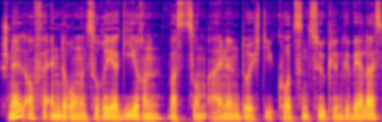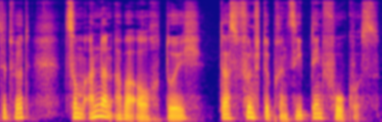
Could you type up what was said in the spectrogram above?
schnell auf Veränderungen zu reagieren, was zum einen durch die kurzen Zyklen gewährleistet wird, zum anderen aber auch durch das fünfte Prinzip den Fokus.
